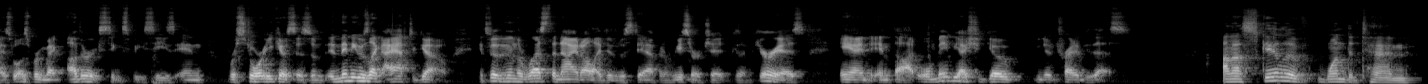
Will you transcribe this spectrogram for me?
as well as bring back other extinct species and restore ecosystems. And then he was like, I have to go. And so then the rest of the night, all I did was stay up and research it because I'm curious and and thought, well, maybe I should go, you know, try to do this. On a scale of one to 10,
